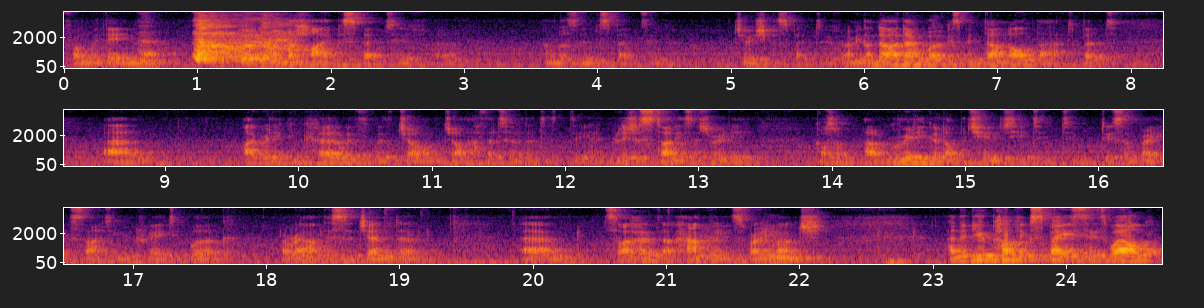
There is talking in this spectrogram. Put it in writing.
from within the Baha'i perspective, uh, a Muslim perspective, Jewish perspective. I mean, I know, I know work has been done on that, but um, I really concur with, with John, John Atherton that the, religious studies has really got a, a really good opportunity to, to do some very exciting creative work around this agenda. Um, so I hope that happens very much. And the new public spaces, well,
